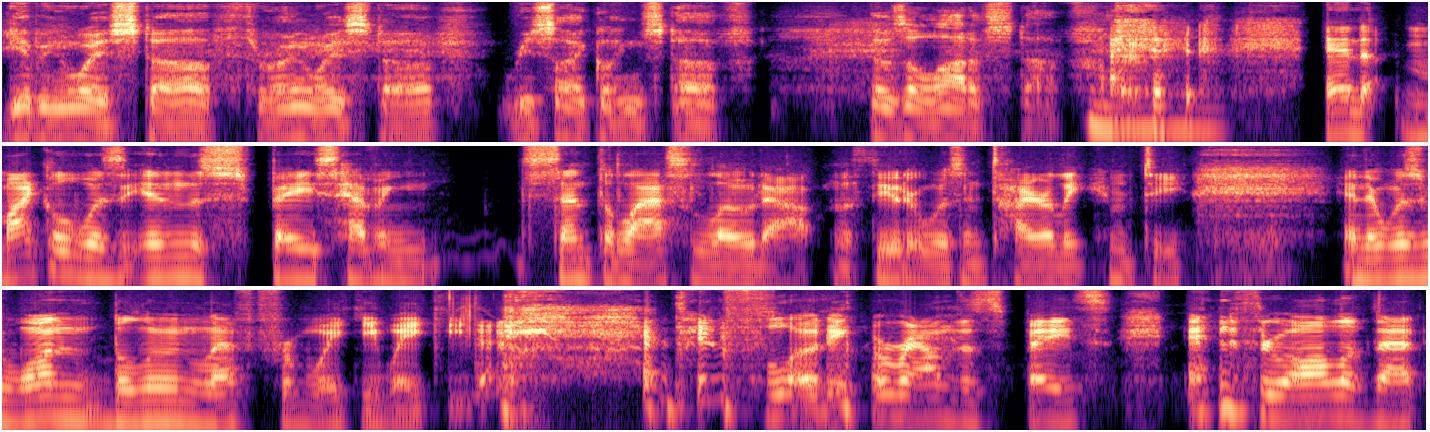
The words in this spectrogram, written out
giving away stuff, throwing away stuff, recycling stuff. There was a lot of stuff. and Michael was in the space having sent the last load out, and the theater was entirely empty. And there was one balloon left from Wakey Wakey that had been floating around the space and through all of that,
